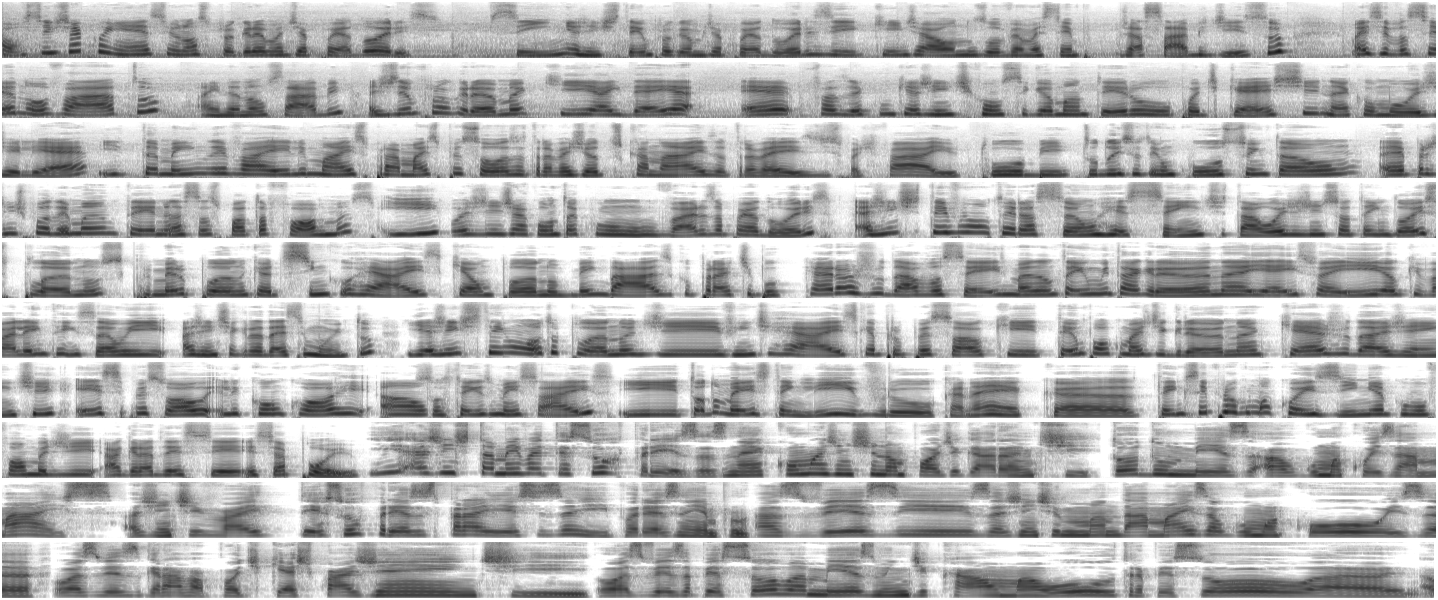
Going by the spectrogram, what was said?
Vocês já conhecem o nosso programa de apoiadores? Sim, a gente tem um programa de apoiadores e quem já nos ouve há mais tempo já sabe disso. Mas se você é novato, ainda não sabe, a gente tem um programa que a ideia é fazer com que a gente consiga manter o podcast, né, como hoje ele é, e também levar ele mais para mais pessoas através de outros canais, através de Spotify, YouTube. Tudo isso tem um custo, então é pra gente poder manter nessas plataformas. E hoje a gente já conta com vários apoiadores. A gente teve uma alteração recente, tá? Hoje a gente só tem dois planos. O primeiro plano que é de 5 reais, que é um plano bem básico para tipo, quero ajudar vocês, mas não tenho muita grana, e é isso aí, é o que vale a intenção, e a gente agradece muito. E a gente tem um outro plano de 20 reais, que é pro pessoal que tem um pouco mais de grana, quer ajudar a gente. Esse pessoal, ele concorre aos sorteios mensais e todo mês tem livro, caneca, tem sempre alguma coisinha como forma de agradecer esse apoio. E a gente também vai ter surpresas, né? Como a gente não pode garantir todo mês alguma coisa a mais, a gente vai ter surpresas para esses aí. Por exemplo, às vezes a gente mandar mais alguma coisa, ou às vezes gravar podcast com a gente, ou às vezes a pessoa mesmo indicar uma outra pessoa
